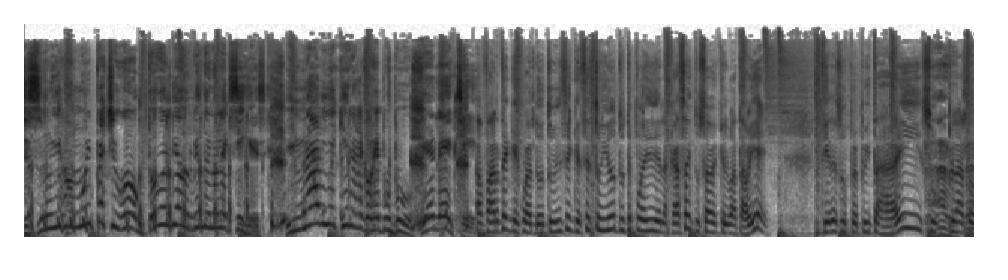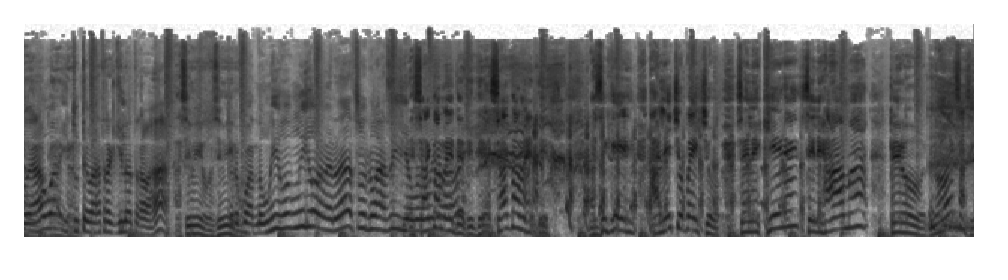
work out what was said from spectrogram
Es un hijo muy pechugón, todo el día durmiendo y no le exiges. Y nadie quiere recoger pupú, qué leche. Aparte que cuando tú dices que ese es tu hijo, tú te puedes ir de la casa y tú sabes que él va a estar bien. Tiene sus pepitas ahí, su Claro, plato claro, de agua claro, y tú te vas tranquilo a trabajar. Así mismo, así mismo. Pero cuando un hijo un hijo de verdad, eso no es así. Yo Exactamente. Titi, exactamente. Así que al hecho pecho, se les quiere, se les ama, pero no es así.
